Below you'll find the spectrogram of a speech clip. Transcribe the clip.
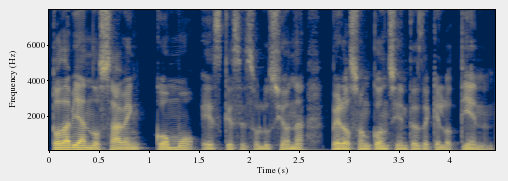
Todavía no saben cómo es que se soluciona, pero son conscientes de que lo tienen.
